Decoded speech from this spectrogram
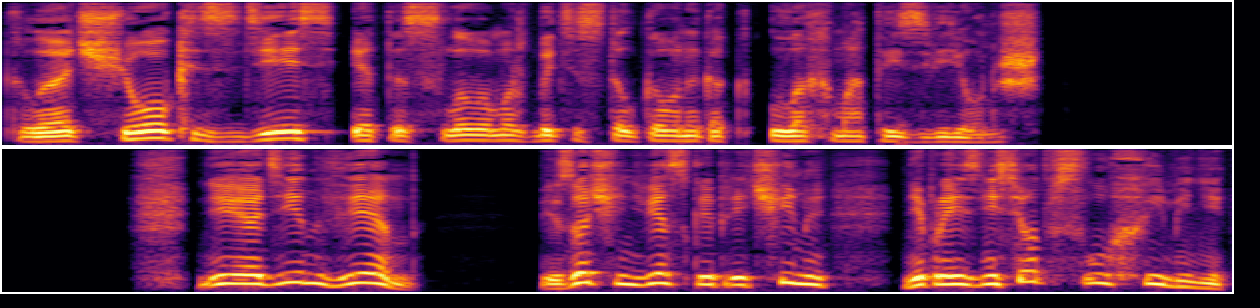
Клочок здесь это слово может быть истолковано как лохматый звереныш. Ни один вен без очень веской причины не произнесет вслух имени,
